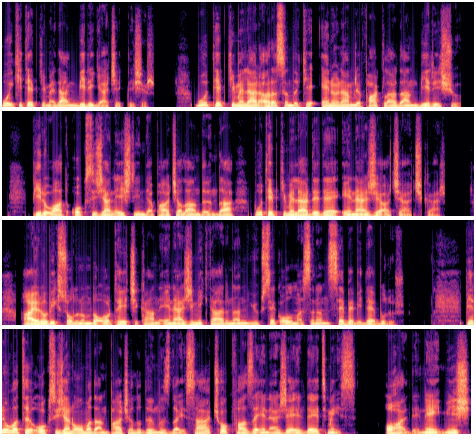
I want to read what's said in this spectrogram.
bu iki tepkimeden biri gerçekleşir. Bu tepkimeler arasındaki en önemli farklardan biri şu. Piruvat oksijen eşliğinde parçalandığında bu tepkimelerde de enerji açığa çıkar. Aerobik solunumda ortaya çıkan enerji miktarının yüksek olmasının sebebi de budur. Piruvatı oksijen olmadan parçaladığımızda ise çok fazla enerji elde etmeyiz. O halde neymiş?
